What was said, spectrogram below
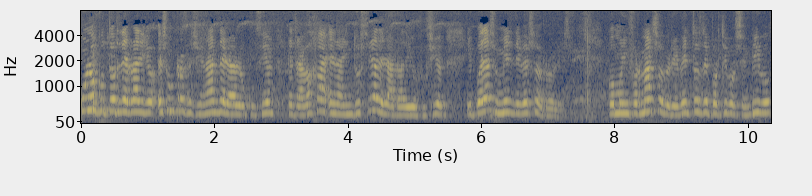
Un locutor de radio es un profesional de la locución que trabaja en la industria de la radiofusión y puede asumir diversos roles, como informar sobre eventos deportivos en vivo,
